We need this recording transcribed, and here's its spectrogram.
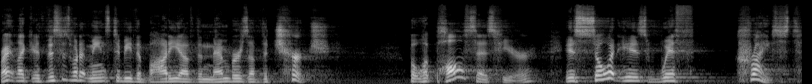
right? Like, this is what it means to be the body of the members of the church. But what Paul says here is so it is with Christ.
